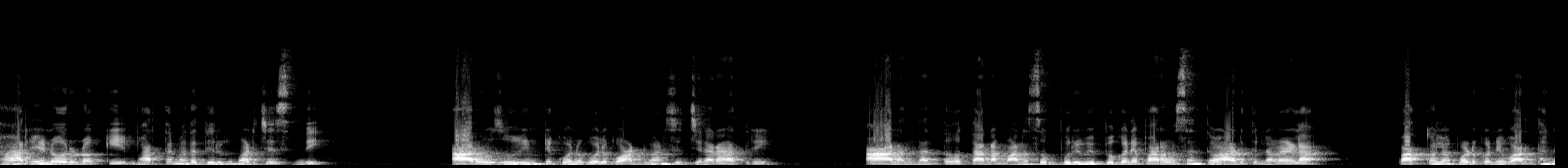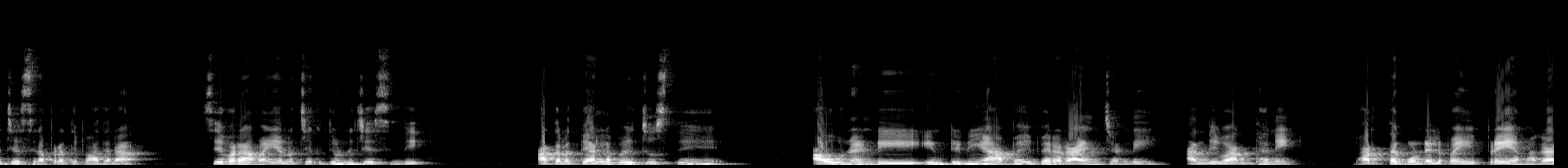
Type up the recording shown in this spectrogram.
భార్య నోరు నొక్కి భర్త మీద తిరుగుబాటు చేసింది. ఆ రోజు ఇంటి కొనుగోలుకు అడ్వాన్స్ ఇచ్చిన రాత్రి. ఆనందంతో తన మనసు పురివిప్పుకొని పరవశంతో ఆడుతున్న వేళ పక్కలో పడుకొని వర్ధన చేసిన ప్రతిపాదన శివరామయ్యను చకితుణ్ణి చేసింది. అతను తెల్లబోయి చూస్తే అవునండి ఇంటిని అబ్బాయి పేర రాయించండి అంది వర్ధని భర్త గుండెలపై ప్రేమగా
